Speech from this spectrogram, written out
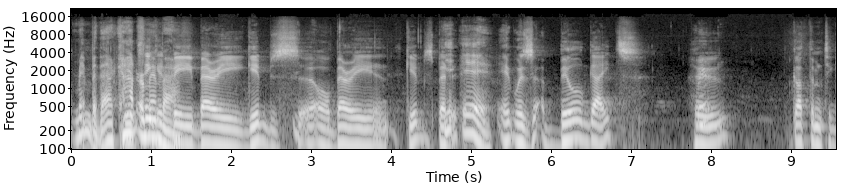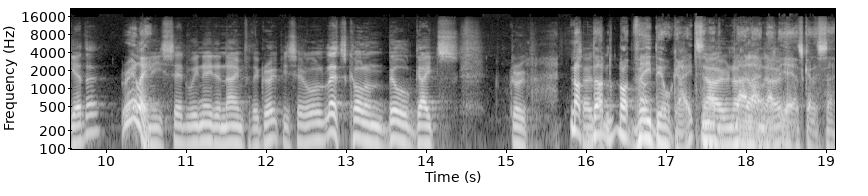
remember that. I can't You'd think remember. it'd be Barry Gibbs uh, or Barry uh, Gibbs, but Y- yeah. it was Bill Gates who got them together. Really? And he said, "We need a name for the group." He said, "Well, let's call them Bill Gates Group." Not, So- not, not the Bill Gates. No, not, no, no, no, no. Yeah, I was going to say.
